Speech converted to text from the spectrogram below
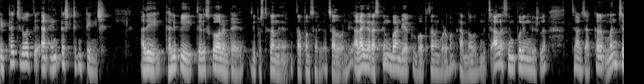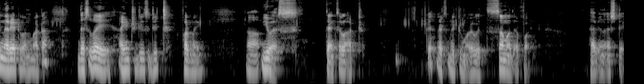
it touch with an interesting tinge అది కలిపి తెలుసుకోవాలంటే ఈ పుస్తకాన్ని తప్పనిసరిగా చదవండి. అలాగే రస్కిన్ బాండ్ యొక్క గొప్పతనం కూడా మనకు అర్థమవుతుంది. చాలా సింపుల్ ఇంగ్లీష్లో చాలా చక్కగా మంచి నెరేటివ్ అనమాట That's why I introduced it for my uh, viewers. Thanks a lot. Okay, let's meet tomorrow with some other point. Have a nice day.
